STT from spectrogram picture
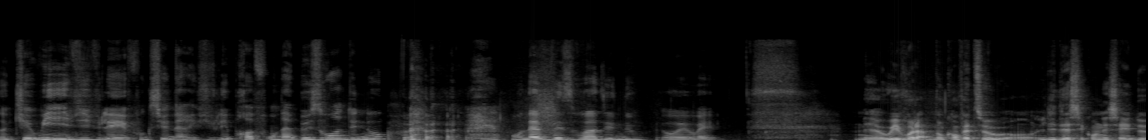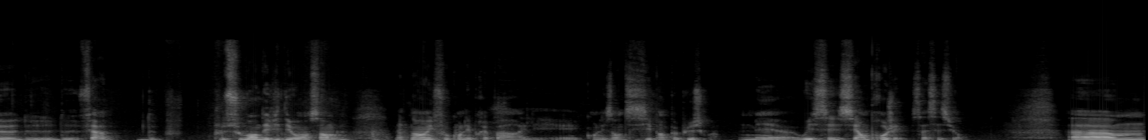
Donc euh, oui, vive les fonctionnaires et vive les profs. On a besoin de nous. on a besoin de nous. Ouais, ouais. Mais euh, oui, voilà. Donc en fait, l'idée c'est qu'on essaye de, de- de faire de plus souvent des vidéos ensemble. Maintenant, il faut qu'on les prépare et qu'on les anticipe un peu plus. Quoi. Mais euh, oui, c'est c'est en projet, ça c'est sûr. Euh,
